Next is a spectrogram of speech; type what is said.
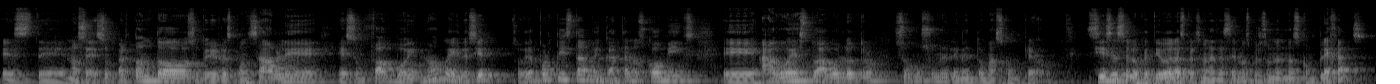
este, no sé, súper tonto, súper irresponsable, es un fuckboy. No, güey, decir, soy deportista, me encantan los cómics, eh, hago esto, hago el otro. Somos un elemento más complejo. Si ese es el objetivo de las personas, de hacernos personas más complejas,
